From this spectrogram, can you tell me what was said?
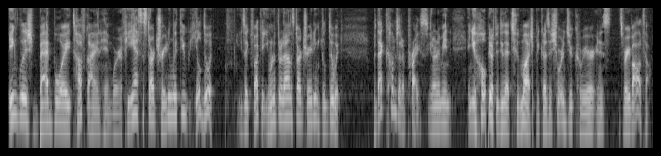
English bad boy tough guy in him where if he has to start trading with you, he'll do it. He's like, fuck it. You want to throw down and start trading? He'll do it. But that comes at a price, you know what I mean? And you hope you don't have to do that too much because it shortens your career and it's it's very volatile.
